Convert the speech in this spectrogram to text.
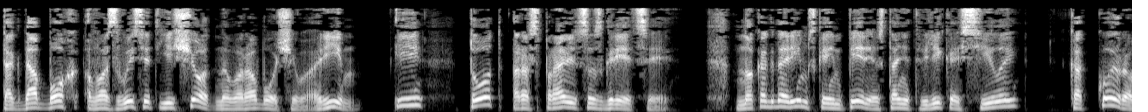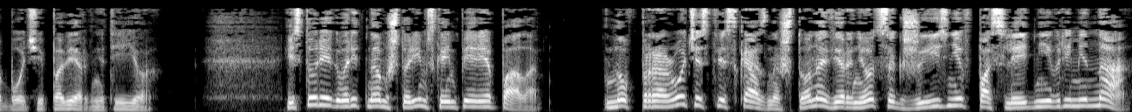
Тогда Бог возвысит еще одного рабочего, Рим, и тот расправится с Грецией. Но когда Римская империя станет великой силой, какой рабочий повергнет ее? История говорит нам, что Римская империя пала, но в пророчестве сказано, что она вернется к жизни в последние времена.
